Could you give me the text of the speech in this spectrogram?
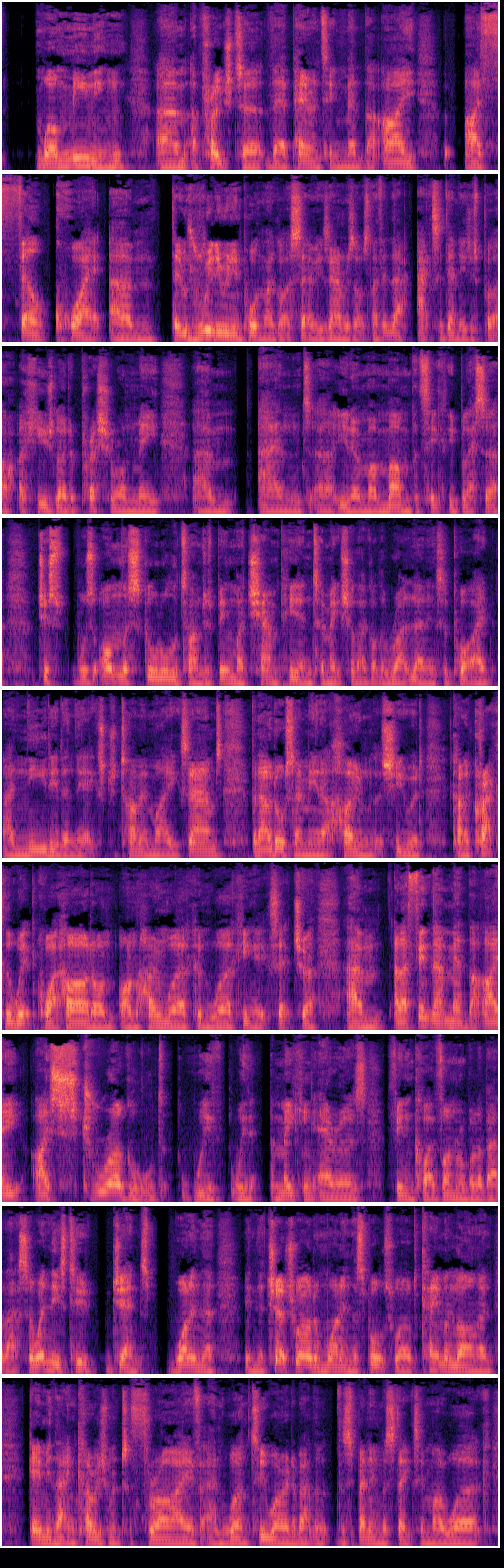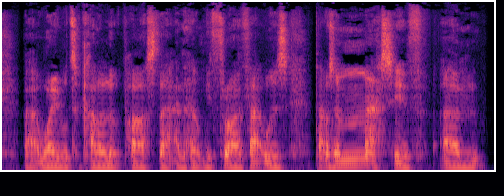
well-meaning um, approach to their parenting meant that I I felt quite um, that it was really really important that I got a set of exam results, and I think that accidentally just put a, a huge load of pressure on me. Um, and uh, you know my mum particularly bless her just was on the school all the time just being my champion to make sure that i got the right learning support I, I needed and the extra time in my exams. But that would also mean at home that she would kind of crack the whip quite hard on on homework and working etc um, and i think that meant that i i struggled with with making errors feeling quite vulnerable about that. So when these two gents one in the in the church world and one in the sports world came along and gave me that encouragement to thrive and weren't too worried about the, the spelling mistakes in my work. Uh, were able to kind of look past that and help me thrive. That was that was a massive. Um,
